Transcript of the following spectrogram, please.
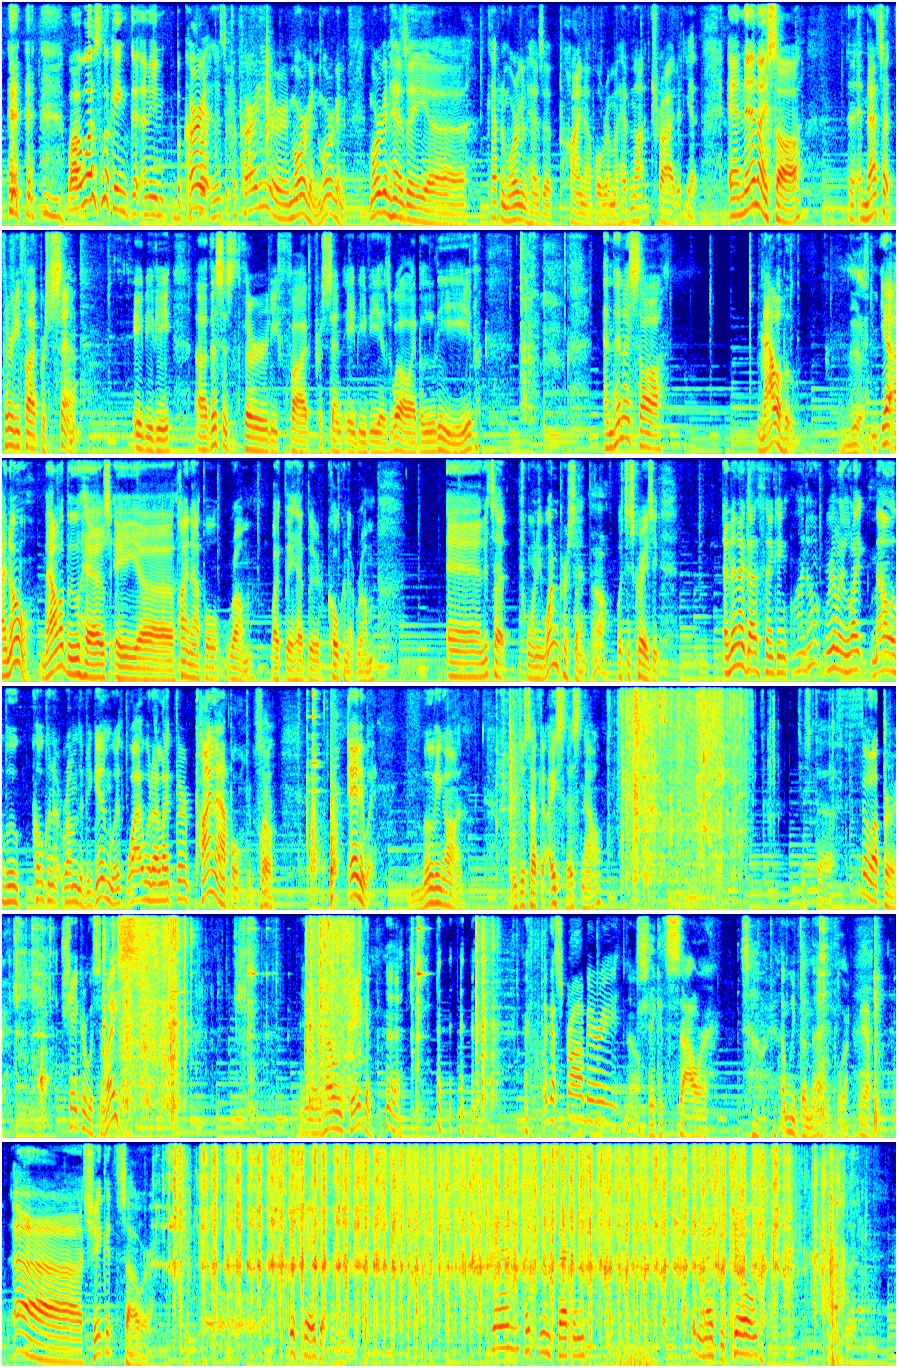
well, I was looking. th- I mean, Bacardi. Is it Bacardi or Morgan? Morgan. Morgan has a. Uh, Captain Morgan has a pineapple rum. I have not tried it yet. And then I saw, and that's at 35% ABV. Uh, this is 35% ABV as well, I believe. And then I saw Malibu. Yeah. Yeah, I know. Malibu has a uh, pineapple rum, like they have their coconut rum, and it's at 21%, Oh. which is crazy. And then I got thinking, well, I don't really like Malibu coconut rum to begin with. Why would I like their pineapple? So, anyway, moving on. We just have to ice this now. Just uh, fill up our shaker with some ice. And how are we shaking? like a strawberry. No. Shake it sour. Sour. We've done that before. Yeah. Ah, shake it sour. Just shake it, man. 10, 15 seconds. It nice and chilled. That's good.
